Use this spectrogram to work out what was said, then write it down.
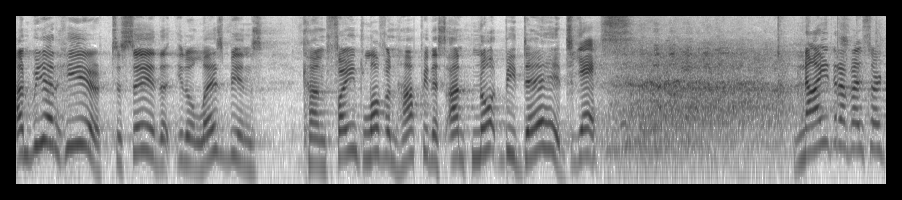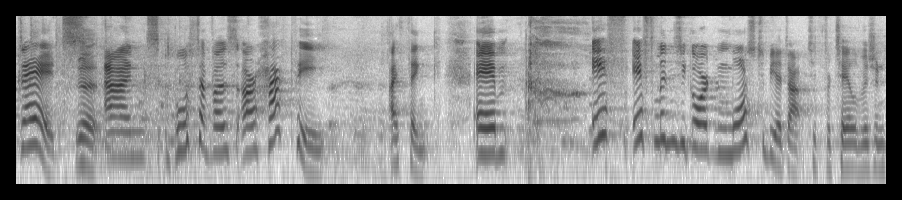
And we are here to say that you know lesbians can find love and happiness and not be dead. Yes. Neither of us are dead, yeah. and both of us are happy, I think. Um, if, if Lindsay Gordon was to be adapted for television,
